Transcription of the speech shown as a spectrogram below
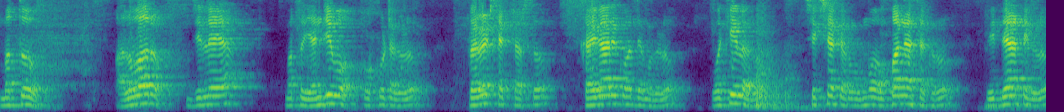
ಮತ್ತು ಹಲವಾರು ಜಿಲ್ಲೆಯ ಮತ್ತು ಎನ್ ಜಿ ಒ ಒಕ್ಕೂಟಗಳು ಪ್ರೈವೇಟ್ ಸೆಕ್ಟರ್ಸು ಕೈಗಾರಿಕೋದ್ಯಮಗಳು ವಕೀಲರು, ಶಿಕ್ಷಕರು, ಉಪ, ಉಪನ್ಯಾಸಕರು, ವಿದ್ಯಾರ್ಥಿಗಳು,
